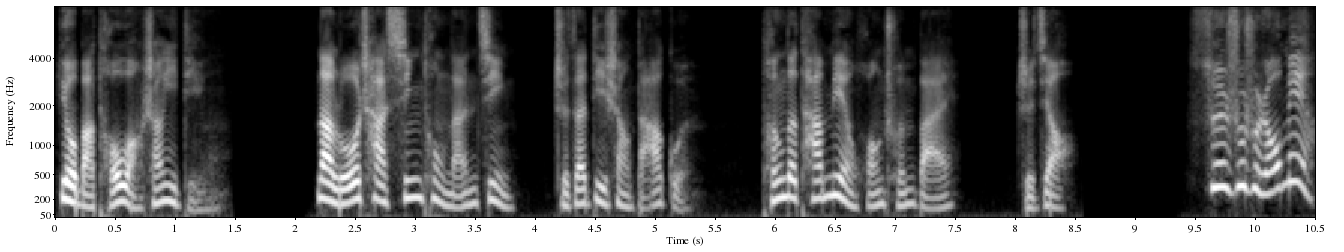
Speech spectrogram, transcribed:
又把头往上一顶，那罗刹心痛难禁，只在地上打滚，疼得他面黄唇白，只叫孙叔叔饶命。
